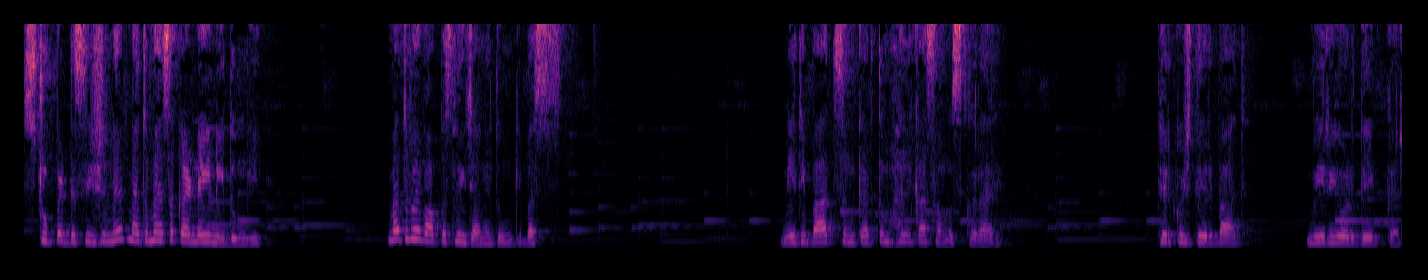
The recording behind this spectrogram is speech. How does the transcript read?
स्टूपेड डिसीज़न है, मैं तुम्हें ऐसा करने ही नहीं दूँगी। मैं तुम्हें वापस नहीं जाने दूँगी, बस। मेरी बात सुनकर तुम हल्का सा मुस्कुराए। फिर कुछ देर बाद मेरी ओर देखकर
